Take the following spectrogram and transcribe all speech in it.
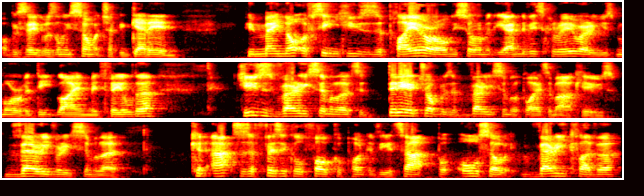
obviously there was only so much I could get in, who may not have seen Hughes as a player or only saw him at the end of his career where he was more of a deep line midfielder. Hughes is very similar to Didier Drogba was a very similar player to Mark Hughes. Very, very similar. Can act as a physical focal point of the attack, but also very clever,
